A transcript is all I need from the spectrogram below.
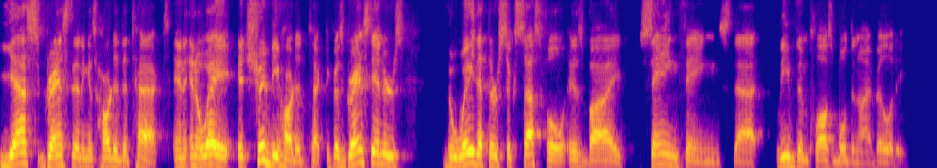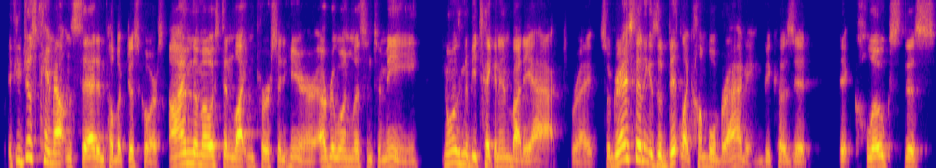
yes, grandstanding is hard to detect. And in a way, it should be hard to detect because grandstanders, the way that they're successful is by saying things that leave them plausible deniability. If you just came out and said in public discourse, I'm the most enlightened person here, everyone listen to me, no one's going to be taken in by the act, right? So grandstanding is a bit like humble bragging because it it cloaks this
